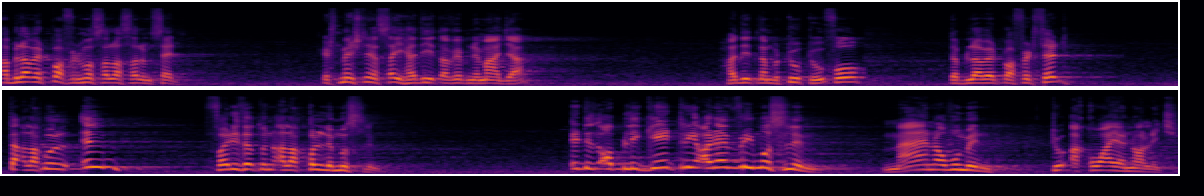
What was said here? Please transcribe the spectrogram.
Our beloved Prophet Muhammad said, it's mentioned in Sahih Hadith of Ibn Majah, Hadith number 224. The beloved Prophet said, Talabul ilm faridatun ala kulli Muslim. It is obligatory on every Muslim, man or woman, to acquire knowledge.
